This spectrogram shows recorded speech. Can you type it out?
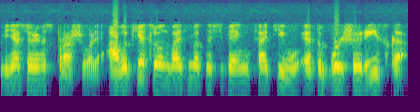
меня все время спрашивали, а вот если он возьмет на себя инициативу, это больше риска?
